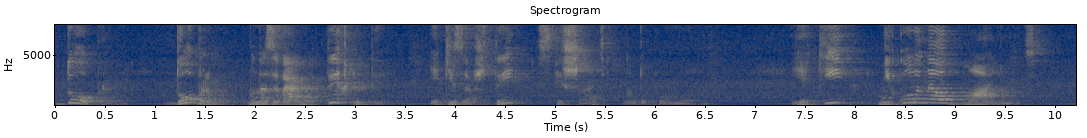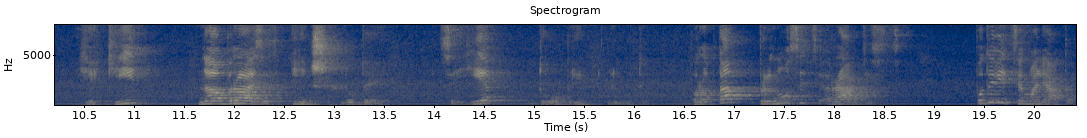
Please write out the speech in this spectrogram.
добрими? Добрими ми називаємо тих людей, які завжди спішать на допомогу, які ніколи не обманюють, які не образять інших людей. Це є добрі люди. Доброта приносить радість. Подивіться, малята,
